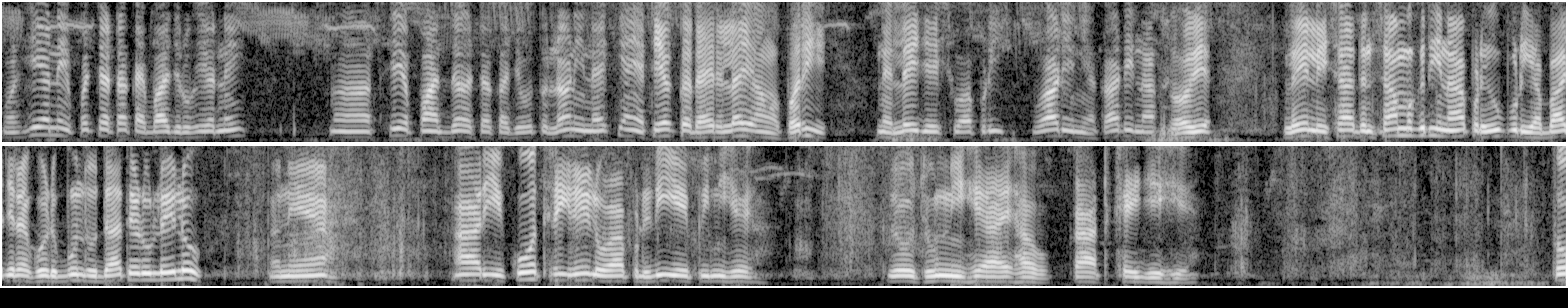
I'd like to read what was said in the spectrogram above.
પણ હે નહીં, પચાસ ટકા બાજરો હે નહીં. છે પાંચ દસ ટકા જેવું. તો લણી નાખી, અહીંયા ટ્રેક્ટર ડાયરે લઈ, આમાં ભરી ને લઈ જઈશું આપણી વાડીને કાઢી નાખશું. હવે લઈ લઈ સાધન સામગ્રીને આપણે ઉપડી આ બાજરા ઘોડે બૂંદું દાંતેડું લઈ લઉં અને આ રી કોથરી લઈ લો આપણે ડીએપીની છે જો જૂની છે આ હાવ કાઠ ખાઈ ગઈ છે તો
